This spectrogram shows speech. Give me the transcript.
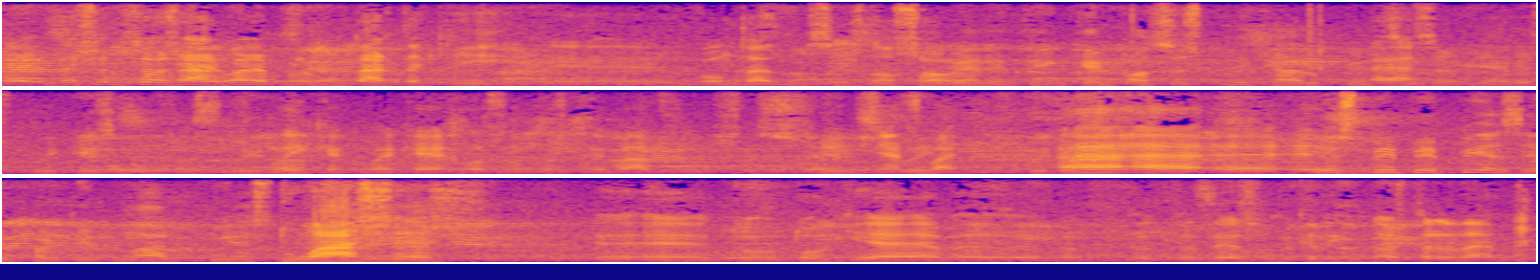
eh, deixa-me só já agora perguntar-te aqui, eh, voltando Vocês não souberem, tem quem possa explicar. O Pedro Ah. César Vieira explica isto com facilidade. Explica como é que é a relação com os privados, Vieira conhece bem. Ah, ah, E os PPPs em particular, conhece Tu achas, estou aqui a, a- a fazer um bocadinho de Nostradamus,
